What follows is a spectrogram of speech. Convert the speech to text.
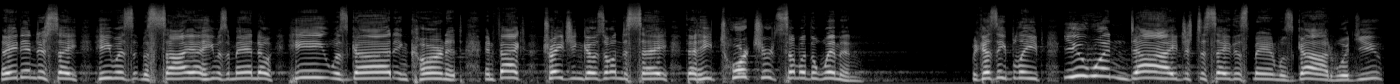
They didn't just say he was Messiah, he was a man. No, he was God incarnate. In fact, Trajan goes on to say that he tortured some of the women because he believed you wouldn't die just to say this man was God, would you?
